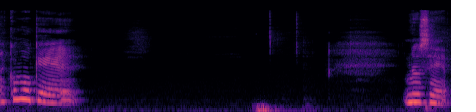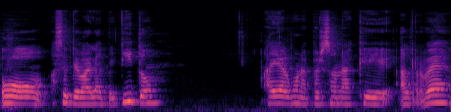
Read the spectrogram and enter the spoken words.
es como que. No sé, o se te va el apetito. Hay algunas personas que al revés.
